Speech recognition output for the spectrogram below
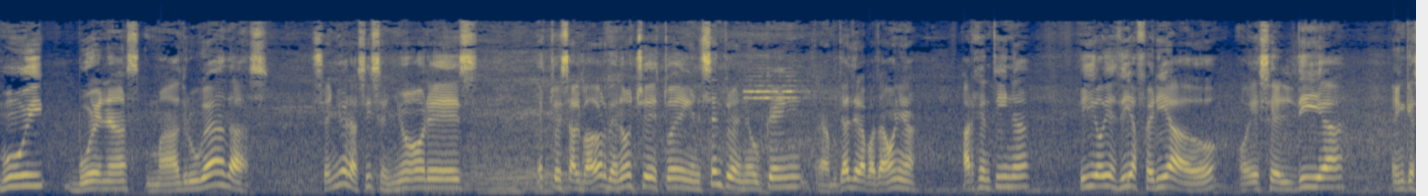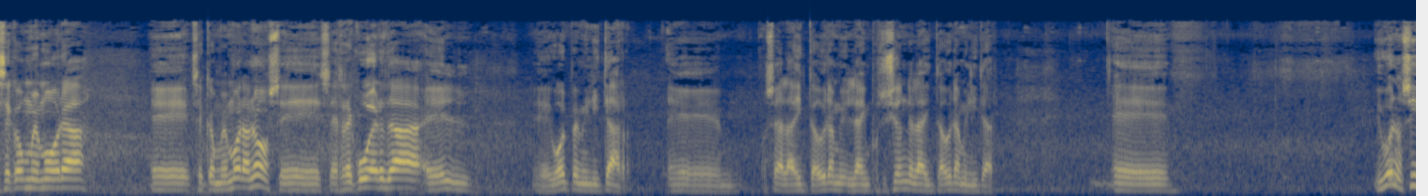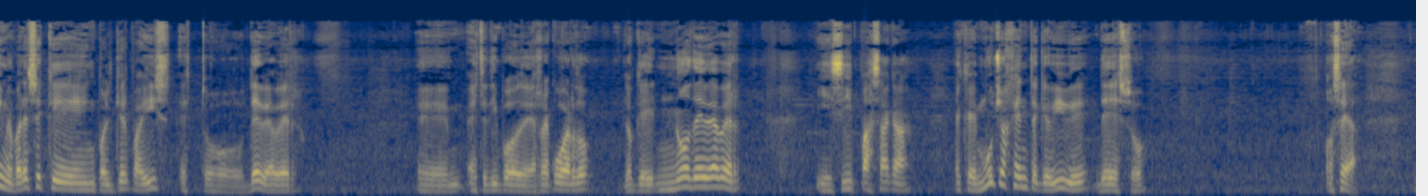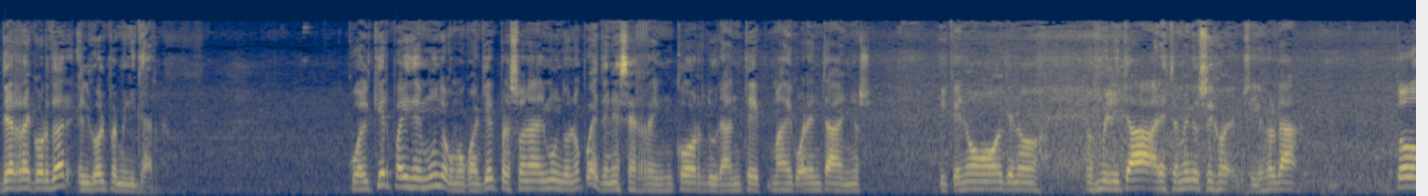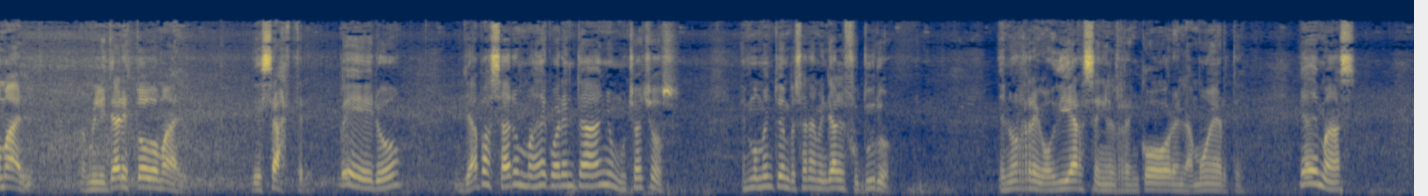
Muy buenas madrugadas, señoras y señores. Esto es Salvador de Noche, estoy en el centro de Neuquén, la capital de la Patagonia, Argentina, y hoy es día feriado, hoy es el día en que se conmemora, eh, se conmemora no, se, recuerda el eh, golpe militar, eh, o sea, la dictadura, la imposición de la dictadura militar. Y bueno, sí, me parece que en cualquier país esto debe haber eh, este tipo de recuerdo. Lo que no debe haber, y sí pasa acá, es que hay mucha gente que vive de eso, o sea, de recordar el golpe militar. Cualquier país del mundo, como cualquier persona del mundo, no puede tener ese rencor durante más de 40 años y que no, que no, los militares, tremendos hijos, sí, es verdad, todo mal, los militares todo mal, desastre. Pero ya pasaron más de 40 años, muchachos. Es momento de empezar a mirar al futuro, de no regodearse en el rencor, en la muerte. Y además,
